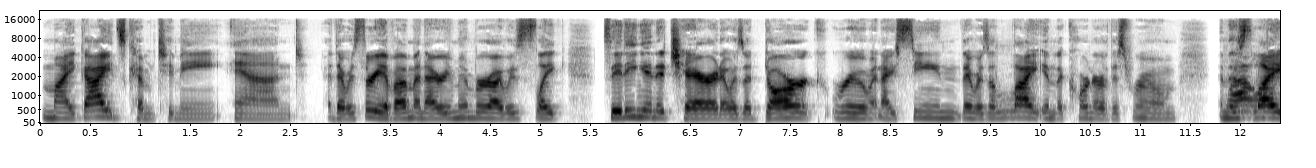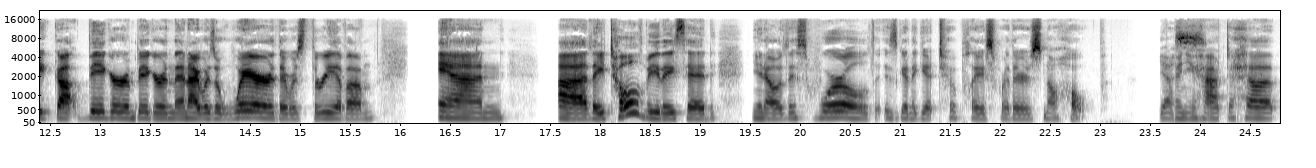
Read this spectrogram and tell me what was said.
my guides come to me and there was three of them and i remember i was like sitting in a chair and it was a dark room and i seen there was a light in the corner of this room and this light got bigger and bigger and then i was aware there was three of them and uh, they told me they said you know this world is going to get to a place where there's no hope. Yes. and you have to help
